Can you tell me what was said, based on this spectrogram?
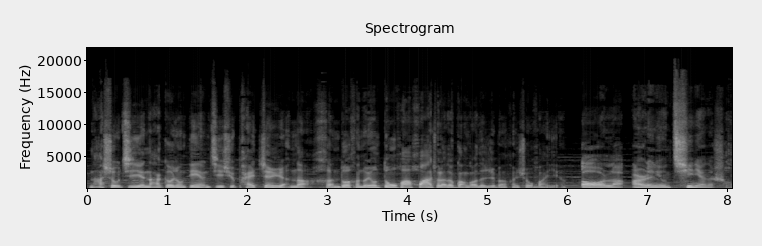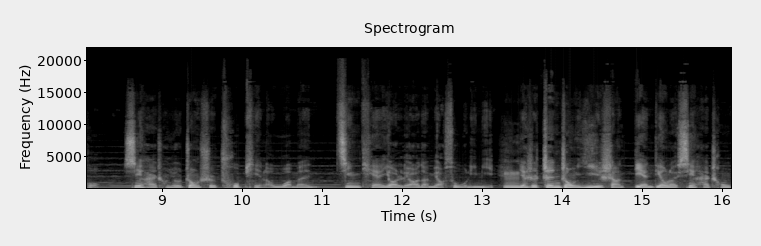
拿手机拿各种电影机去拍真人的，很多很多用动画画出来的广告在日本很受欢迎。到了二零零七年的时候，新海诚就正式出品了我们今天要聊的《秒速五厘米》，嗯也是真正意义上奠定了新海诚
